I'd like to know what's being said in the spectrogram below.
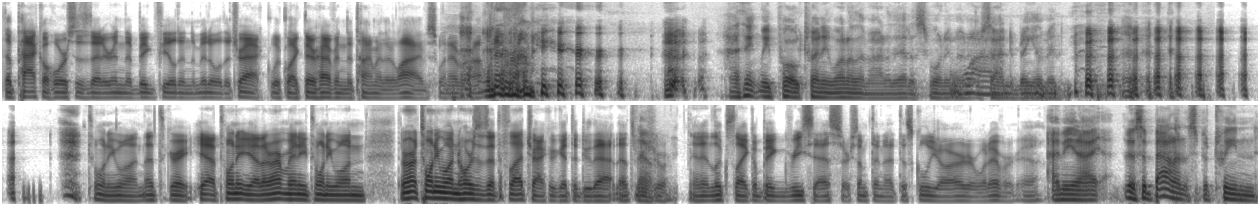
the pack of horses that are in the big field in the middle of the track look like they're having the time of their lives whenever I, whenever I'm here. I think we pulled 21 of them out of there this morning when we Wow. were starting to bring them in. 21. That's great. Yeah, 20. Yeah, there aren't many 21. There aren't 21 horses at the flat track who get to do that. That's for No. sure. And it looks like a big recess or something at the schoolyard or whatever. Yeah. I mean, I there's a balance between.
